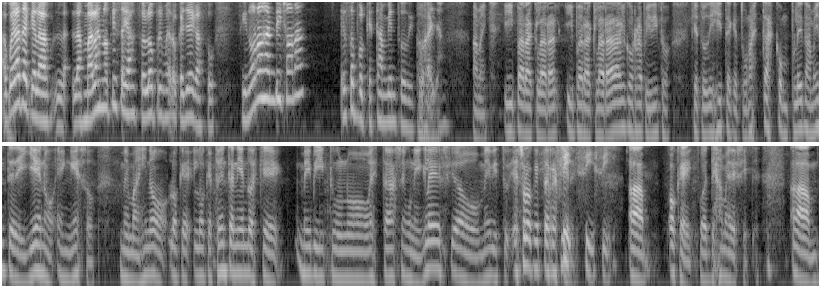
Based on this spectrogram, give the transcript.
Acuérdate que las- la- las malas noticias ya son lo primero que llega. So, si no nos han dicho nada, eso es porque están bien toditos allá. Amén. Y para aclarar, y para aclarar algo rapidito, que tú dijiste que tú no estás completamente de lleno en eso. Me imagino lo que lo que estoy entendiendo es que maybe tú no estás en una iglesia o maybe tú, eso es lo que te Sí, refieres. sí, sí. Ah, ok, pues déjame decirte. Am,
